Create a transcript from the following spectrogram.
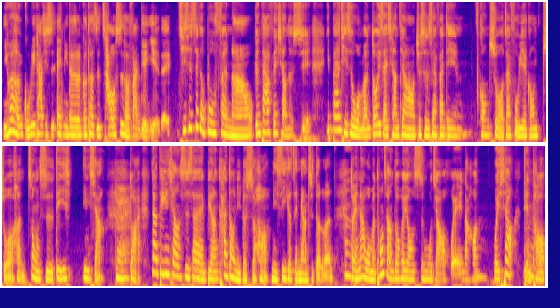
你会很鼓励他。其实，哎、你的人格特质超适合饭店业的、欸。其实这个部分呢、啊，跟大家分享的是，一般其实我们都一直在强调，就是在饭店工作，在服务业工作，很重视第一。印象对对，那第一印象是在别人看到你的时候，你是一个怎么样子的人？嗯、对，那我们通常都会用四目交汇，然后微笑、点头、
